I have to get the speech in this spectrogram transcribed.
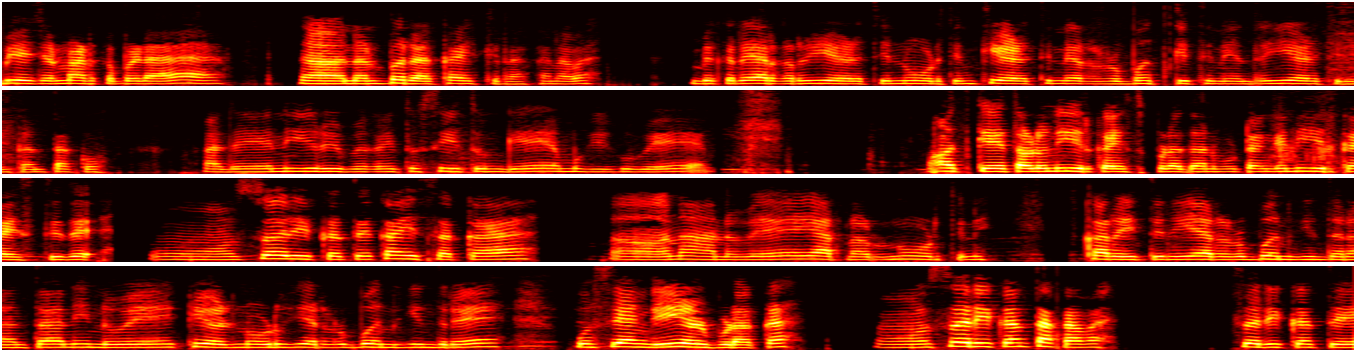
ಬೇಜಾರು ಮಾಡ್ಕೋಬೇಡ. ನಾನು ಬರೋಕೆ ಆಯ್ತಿರ ಕಣವ ಬೇಕಾದ್ರೆ ಯಾರಿಗಾರು ಹೇಳ್ತೀನಿ, ನೋಡ್ತೀನಿ, ಕೇಳ್ತೀನಿ ಯಾರು ಬದುಕಿತೀನಿ ಅಂದರೆ ಹೇಳ್ತೀನಿ ಕಂತಕೋ ಅದೇ ನೀರು ಇರಬೇಕಾಯ್ತು ಸೀತುಂಗೆ ಮುಗಿಗುವೆ. ಅದಕ್ಕೆ ತಳು ನೀರು ಕಾಯಿಸ್ಬಿಡೋದು ಅನ್ಬಿಟ್ಟಂಗೆ ನೀರು ಕಾಯಿಸ್ತಿದೆ. ಸರಿ ಕತೆ, ಕಾಯಿಸಕ್ಕ. ನಾನುವೇ ಯಾರನ್ನಾರು ನೋಡ್ತೀನಿ. ಕರೀತೀನಿ ಯಾರು ಬಂದಿದ್ರ ಅಂತ ನೀನುವೇ ಕೇಳಿ ನೋಡು ಯಾರು ಬಂದ್ಗಿಂದ್ರೆ ಹೊಸಿ ಹಂಗೆ ಹೇಳ್ಬಿಡಕ್ಕ. ಹ್ಞೂ ಸರಿ ಕಂತಕವ ಸರಿ ಕತೆ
